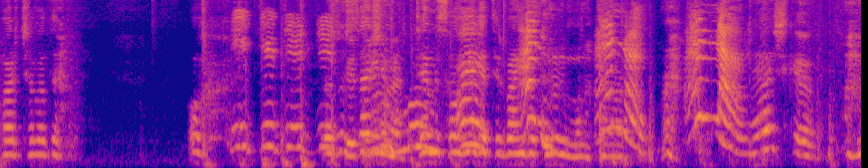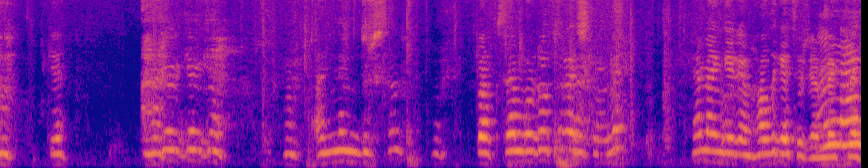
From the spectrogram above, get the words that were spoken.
Parçaladı. Oh. Özür sen Götüreyim şimdi temiz halıyı getir ben götürürüm bunu. Ne aşkım? Gel. Gel gel gel. Annem dursun. Bak sen burada otur aşkım be. Hemen geliyorum. Halı getireceğim bekle.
